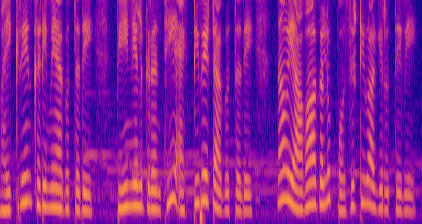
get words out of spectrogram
ಮೈಗ್ರೇನ್ ಕಡಿಮೆಯಾಗುತ್ತದೆ. ಪೀನಿಯಲ್ ಗ್ರಂಥಿ ಆಕ್ಟಿವೇಟ್ ಆಗುತ್ತದೆ. ನಾವು ಯಾವಾಗಲೂ ಪಾಸಿಟಿವ್ ಆಗಿರುತ್ತೇವೆ.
